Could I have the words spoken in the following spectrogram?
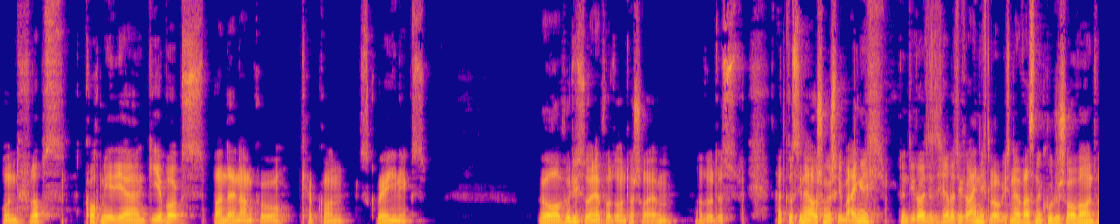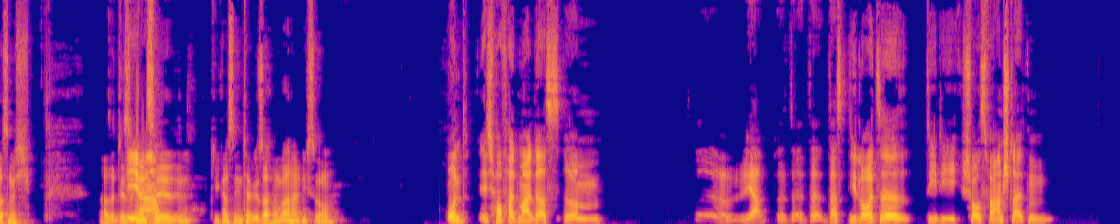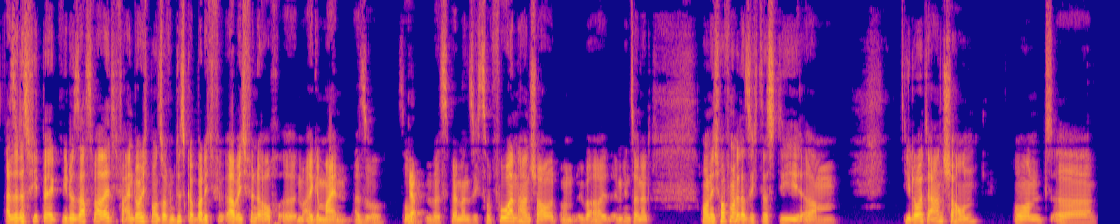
und Flops: Koch Media, Gearbox, Bandai Namco, Capcom, Square Enix. Ja, würde ich so in etwa so unterschreiben. Also das hat Christina ja auch schon geschrieben. Eigentlich sind die Leute sich relativ einig, glaube ich, ne, was eine coole Show war und was nicht. Also diese ja. ganze, die ganzen Interviewsachen waren halt nicht so. Und ich hoffe halt mal, dass ähm, äh, ja, dass die Leute, die die Shows veranstalten, also das Feedback, wie du sagst, war relativ eindeutig bei uns auf dem Discord, aber ich, aber ich finde auch äh, im Allgemeinen, also so, ja. wenn man sich so Foren anschaut und überall im Internet. Und ich hoffe mal, dass sich das die ähm, die Leute anschauen und äh,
